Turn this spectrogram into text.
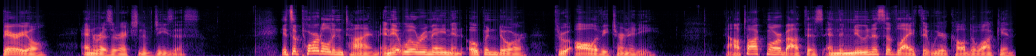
burial, and resurrection of Jesus. It's a portal in time, and it will remain an open door through all of eternity. Now, I'll talk more about this and the newness of life that we are called to walk in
